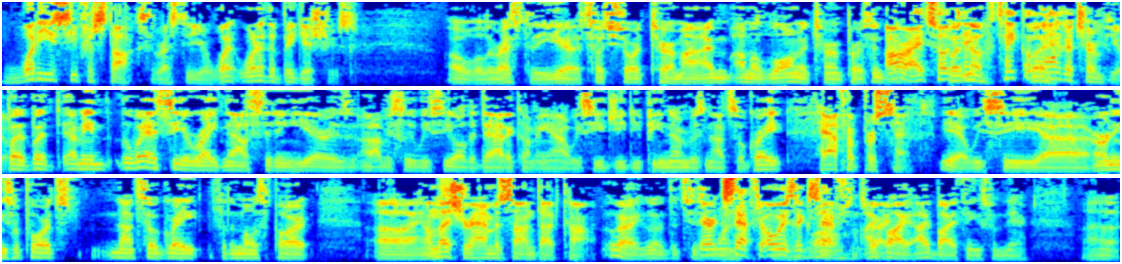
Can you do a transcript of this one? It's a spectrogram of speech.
What do you see for stocks the rest of the year? What What are the big issues? Oh well, the rest of the year it's such short term. I'm I'm a longer term person. But, All right, so take, no, take a but, longer term view. But but I mean, the way I see it right now, sitting here, is obviously we see all the data coming out. We see GDP numbers not so great, half a percent. Yeah, we see uh, earnings reports not so great for the most part. Uh, Unless you're Amazon.com. Right. Well, They're except, always exceptions. Well, right. I buy I buy things from there. Uh,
